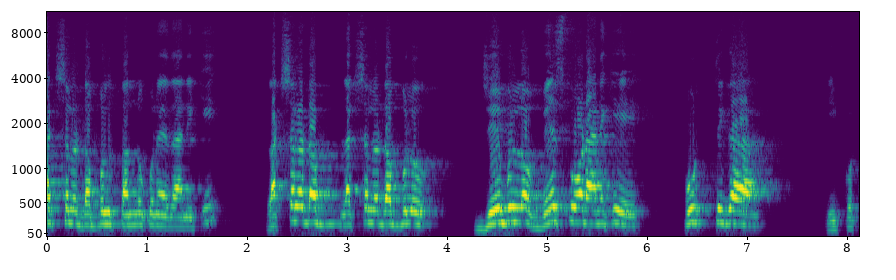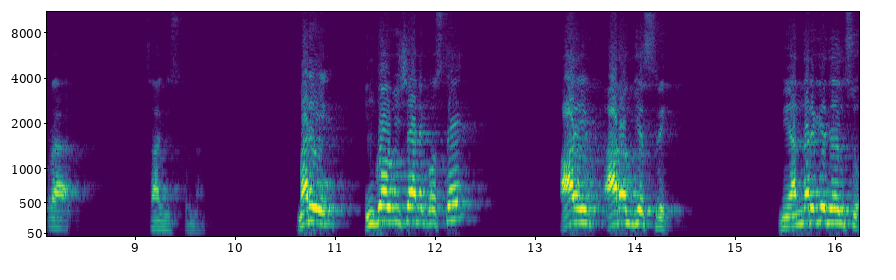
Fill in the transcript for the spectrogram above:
లక్షల డబ్బులు తన్నుకునేదానికి లక్షల డబ్ లక్షల డబ్బులు జేబుల్లో వేసుకోవడానికి పూర్తిగా ఈ కుట్ర సాగిస్తున్నారు. మరి ఇంకో విషయానికి వస్తే ఆరోగ్యశ్రీ. మీ అందరికీ తెలుసు.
